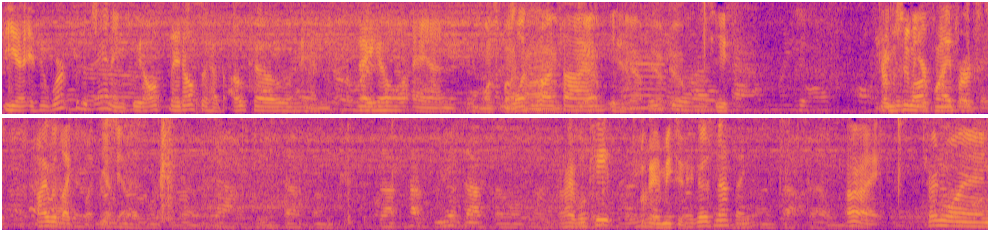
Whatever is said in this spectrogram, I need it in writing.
Yeah, if it weren't for the bannings, we'd also they'd also have Oko and Veil and Once upon a Once Upon a Time. Time. Yeah, yeah, yeah, yeah. Jeez. I'm Just assuming you're lost playing first. Trace. I would like to play first. Yes. All right, we'll keep. Okay, me There too. goes nothing. All right. Turn one.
